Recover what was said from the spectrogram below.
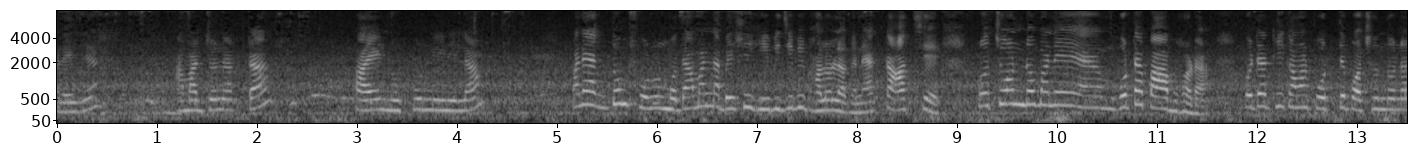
আর এই যে, আমার জন্য একটা পায়ের নুপুর নিয়ে নিলাম। মানে একদম সরুর মধ্যে। আমার না বেশি হিবিজিবি ভালো লাগে না। একটা আছে, প্রচণ্ড মানে গোটা পা ভরা। ওটা ঠিক আমার পরতে পছন্দ না।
